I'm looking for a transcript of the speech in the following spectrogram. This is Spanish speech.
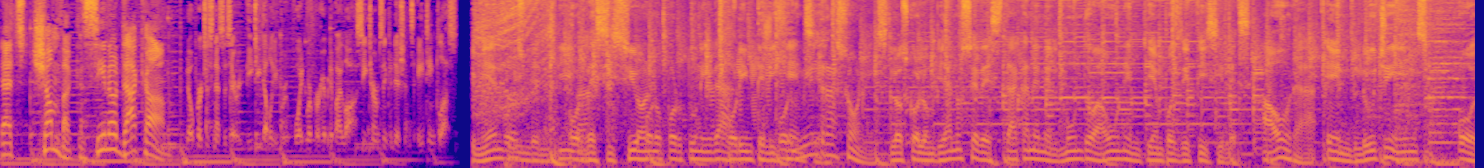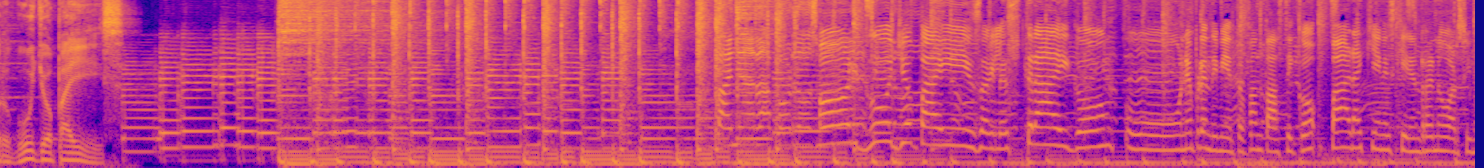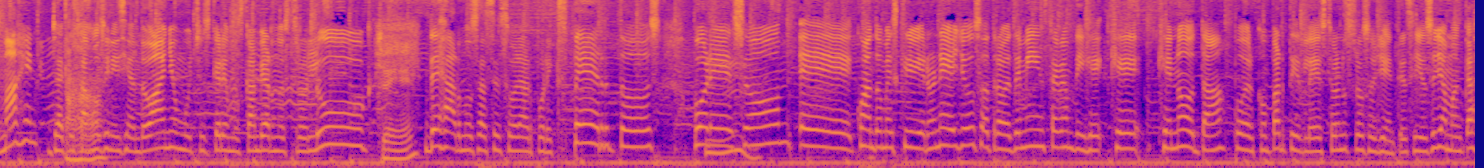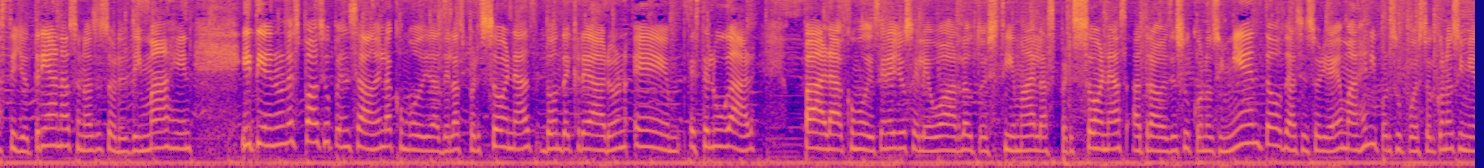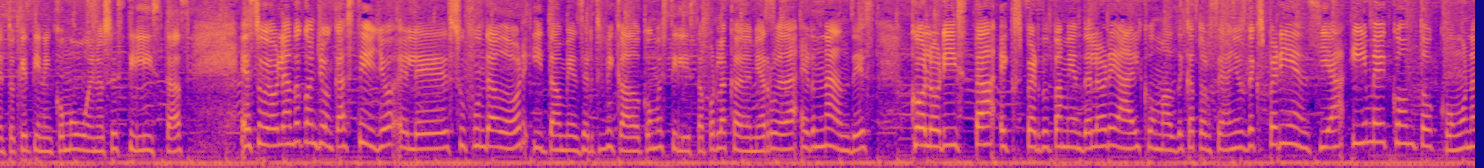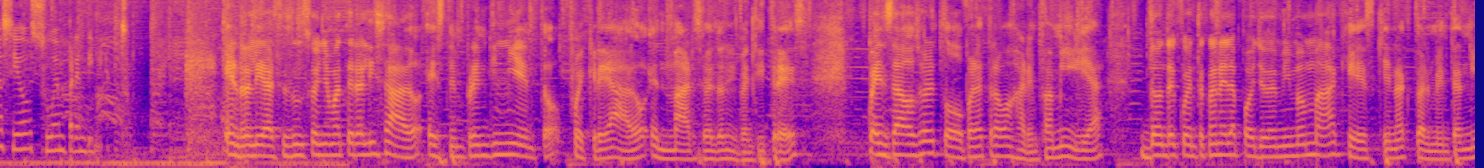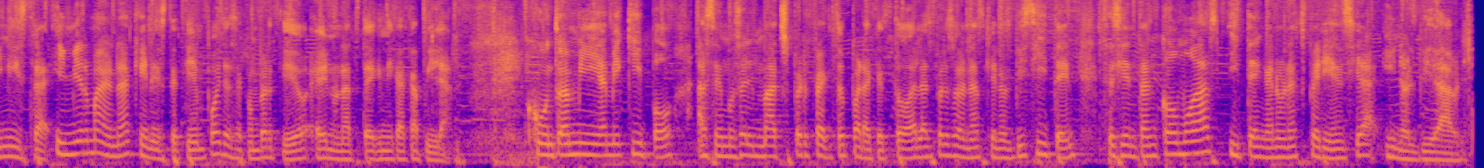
That's chumbacasino.com. No purchase necessary. BGW. Void were prohibited by law. See terms and conditions. 18 plus. Por decisión, por oportunidad, por inteligencia. Por mil razones, los colombianos se destacan en el mundo aún en tiempos difíciles. Ahora, en Blue Jeans, Orgullo País. Hoy les traigo un emprendimiento fantástico para quienes quieren renovar su imagen, ya que estamos iniciando año, muchos queremos cambiar nuestro look, Sí. dejarnos asesorar por expertos. Por eso, eh, cuando me escribieron ellos a través de mi Instagram, dije que qué nota poder compartirle esto a nuestros oyentes. Ellos se llaman Castillo Triana, son asesores de imagen y tienen un espacio pensado en la comodidad de las personas, donde crearon eh, este lugar para, como dicen ellos, elevar la autoestima de las personas a través de su conocimiento, de asesoría de imagen y por supuesto el conocimiento que tienen como buenos estilistas. Estuve hablando con John Castillo, él es su fundador y también certificado como estilista por la Academia Rueda Hernández, colorista, experto también de L'Oreal con más de 14 años de experiencia y me contó cómo nació su emprendimiento. En realidad este es un sueño materializado. Este emprendimiento fue creado en marzo del 2023, pensado sobre todo para trabajar en familia, donde cuento con el apoyo de mi mamá, que es quien actualmente administra, y mi hermana, que en este tiempo ya se ha convertido en una técnica capilar. Junto a mí y a mi equipo hacemos el match perfecto para que todas las personas que nos visiten se sientan cómodas y tengan una experiencia inolvidable.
